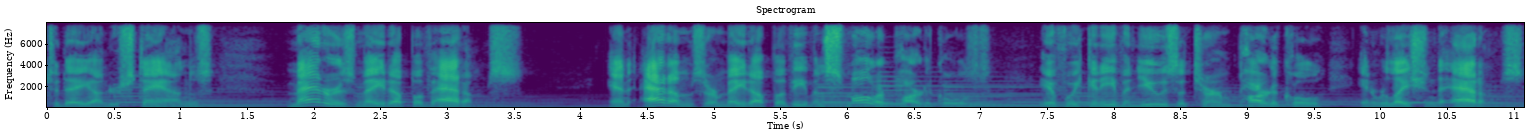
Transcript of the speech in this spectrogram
today understands, matter is made up of atoms, and atoms are made up of even smaller particles, if we can even use the term particle in relation to atoms.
